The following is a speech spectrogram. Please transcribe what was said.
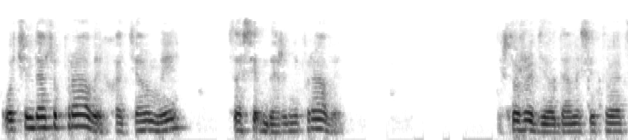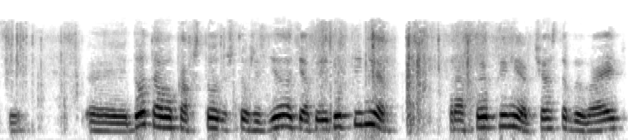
очень даже правы, хотя мы совсем даже не правы. И что же делать в данной ситуации? Э, до того, как что, что же делать, я приведу пример. Простой пример. Часто бывает,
